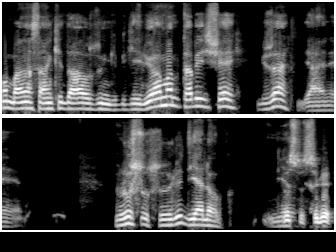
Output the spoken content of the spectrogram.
Ama bana sanki daha uzun gibi geliyor ama tabii şey güzel yani Rus usulü diyalog. Rus usulü.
